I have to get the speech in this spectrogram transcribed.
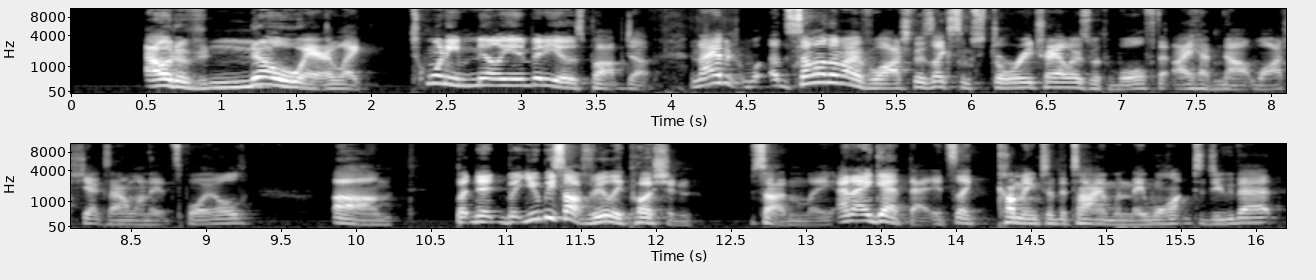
out of nowhere, like 20 million videos popped up, and I haven't. Some of them I've watched. There's like some story trailers with Wolf that I have not watched yet because I don't want to get spoiled. Um, but but Ubisoft's really pushing suddenly, and I get that it's like coming to the time when they want to do that.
